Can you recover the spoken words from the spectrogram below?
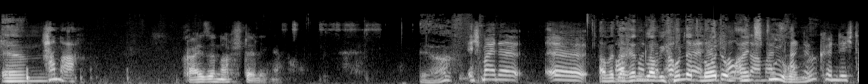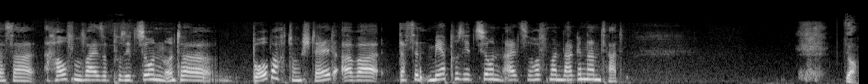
Ähm, Hammer. Reise nach Stellingen. ja. Ich meine, äh, Aber da Hoffmann rennen, glaub ich, hat auf 100 der Leute um einen Stuhl rum, ne? angekündigt, dass er haufenweise Positionen unter Beobachtung stellt, aber das sind mehr Positionen, als Hoffmann da genannt hat. Ja.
